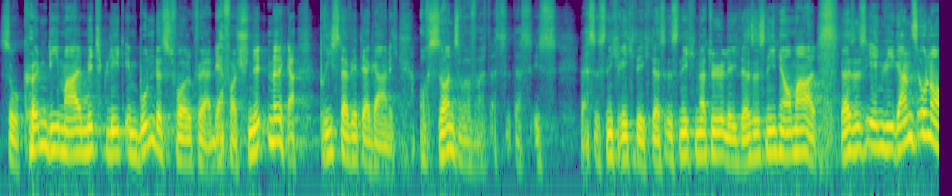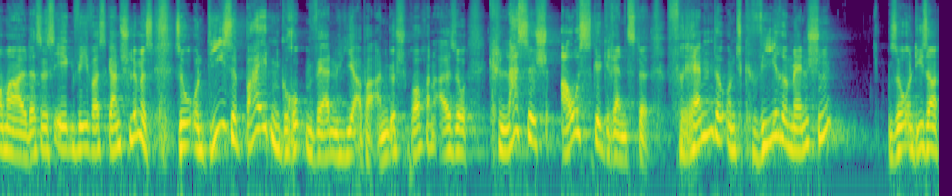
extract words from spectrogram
so können die mal Mitglied im Bundesvolk werden. Der Verschnittene, ja, Priester wird der gar nicht. Auch sonst, das, das ist, das ist nicht richtig, das ist nicht natürlich, das ist nicht normal, das ist irgendwie ganz unnormal, das ist irgendwie was ganz Schlimmes. So, und diese beiden Gruppen werden hier aber angesprochen, also klassisch ausgegrenzte, fremde und queere Menschen, so, und dieser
